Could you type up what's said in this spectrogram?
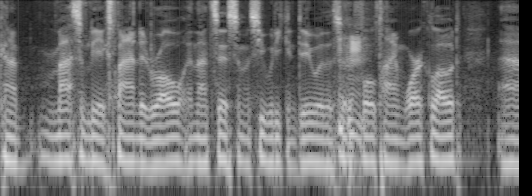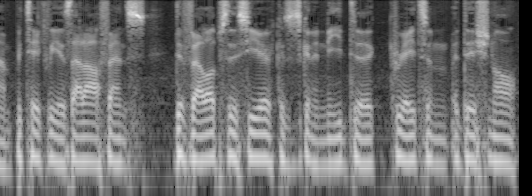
kind of massively expanded role in that system and see what he can do with a sort mm-hmm. of full time workload, um, particularly as that offense develops this year because it's going to need to create some additional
